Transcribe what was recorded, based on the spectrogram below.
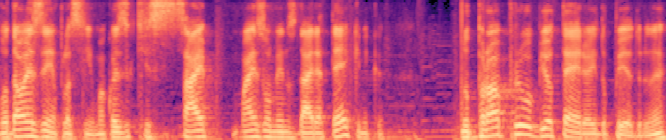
Vou dar um exemplo assim, uma coisa que sai mais ou menos da área técnica, no próprio biotério aí do Pedro, né?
